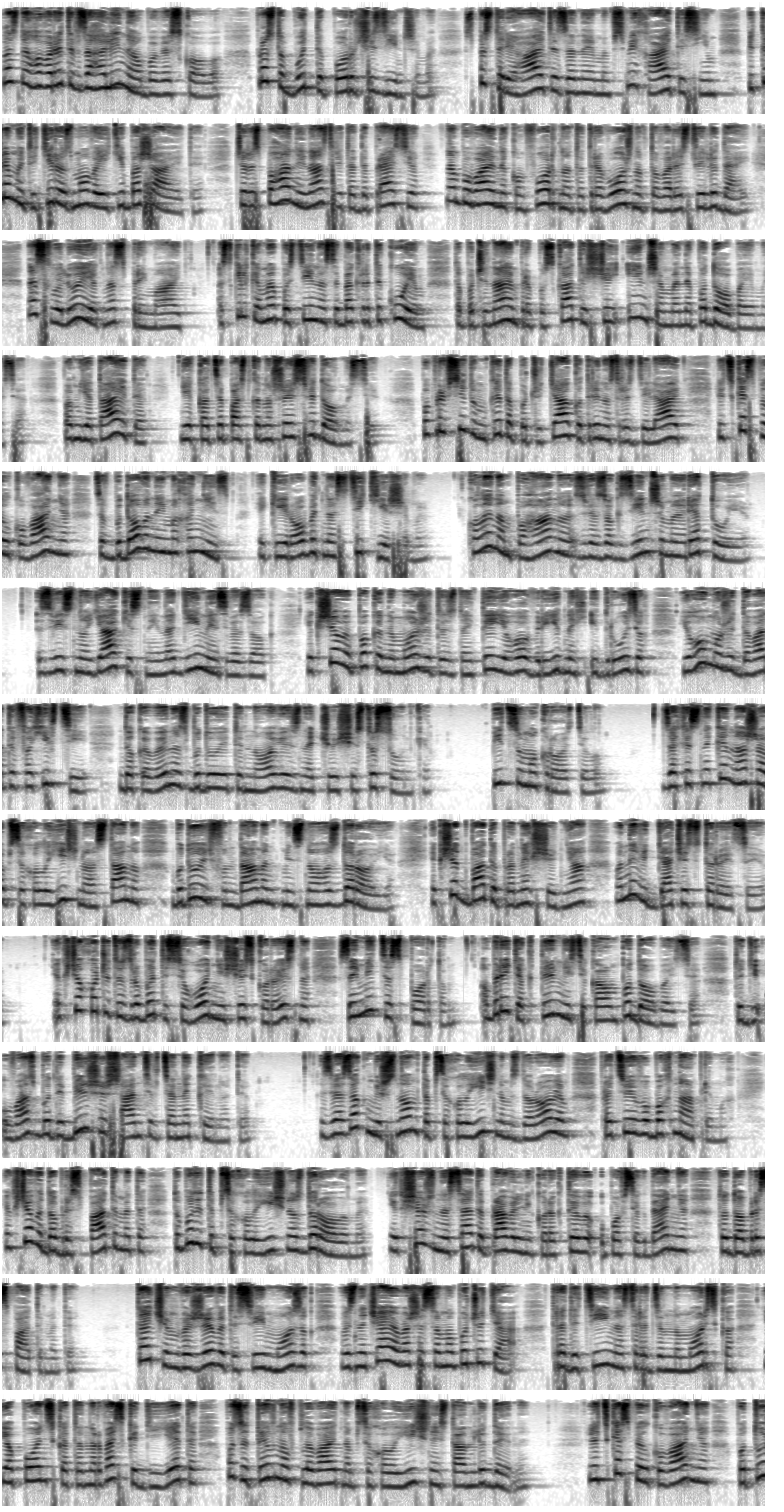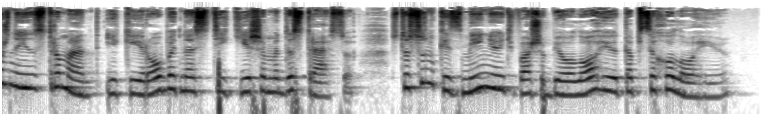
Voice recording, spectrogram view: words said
Власне, говорити взагалі не обов'язково, просто будьте поруч із іншими, спостерігайте за ними, всміхайтесь їм, підтримуйте ті розмови, які бажаєте. Через поганий настрій та депресію нам буває некомфортно та тривожно в товаристві людей. Нас хвилює, як нас сприймають. Оскільки ми постійно себе критикуємо та починаємо припускати, що й іншим ми не подобаємося. Пам'ятаєте, яка це пастка нашої свідомості? Попри всі думки та почуття, котрі нас розділяють, людське спілкування це вбудований механізм, який робить нас стійкішими. Коли нам погано, зв'язок з іншими рятує. Звісно, якісний, надійний зв'язок. Якщо ви поки не можете знайти його в рідних і друзях, його можуть давати фахівці, доки ви не збудуєте нові значущі стосунки. Підсумок розділу Захисники нашого психологічного стану будують фундамент міцного здоров'я. Якщо дбати про них щодня, вони віддячать сторицею. Якщо хочете зробити сьогодні щось корисне, займіться спортом, оберіть активність, яка вам подобається, тоді у вас буде більше шансів це не кинути. Зв'язок між сном та психологічним здоров'ям працює в обох напрямах. Якщо ви добре спатимете, то будете психологічно здоровими. Якщо ж внесете правильні корективи у повсякдення, то добре спатимете. Те, чим ви живете свій мозок, визначає ваше самопочуття, традиційна, середземноморська, японська та норвезька дієти позитивно впливають на психологічний стан людини. Людське спілкування потужний інструмент, який робить нас стійкішими до стресу. Стосунки змінюють вашу біологію та психологію.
